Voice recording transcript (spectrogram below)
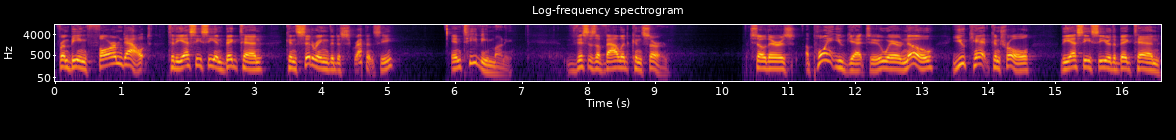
from being farmed out to the SEC and Big 10 considering the discrepancy in TV money? This is a valid concern. So there's a point you get to where no, you can't control the SEC or the Big 10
